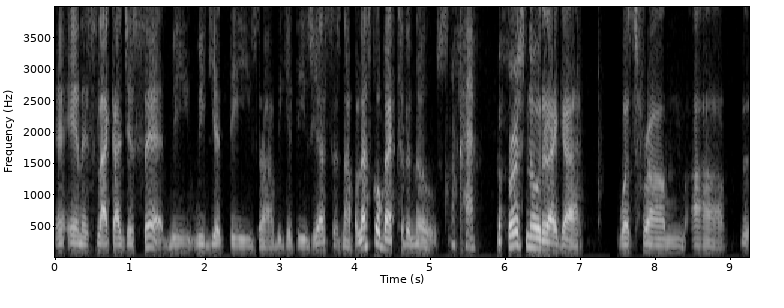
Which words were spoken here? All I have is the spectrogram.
and, and it's like I just said, we we get these uh, we get these yeses now. But let's go back to the nose. Okay. The first no that I got was from uh, the,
